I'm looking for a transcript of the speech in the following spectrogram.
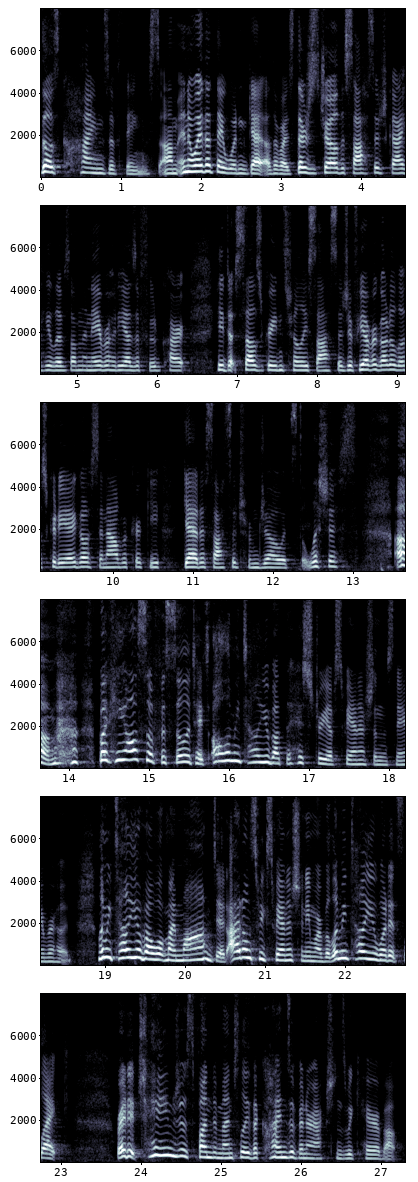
those kinds of things um, in a way that they wouldn't get otherwise. There's Joe, the sausage guy. He lives on the neighborhood. He has a food cart. He sells green chili sausage. If you ever go to Los Griegos in Albuquerque, get a sausage from Joe. It's delicious. Um, but he also facilitates, oh, let me tell you about the history of Spanish in this neighborhood. Let me tell you about what my mom did. I don't speak Spanish anymore, but let me tell you what it's like. Right? It changes fundamentally the kinds of interactions we care about.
